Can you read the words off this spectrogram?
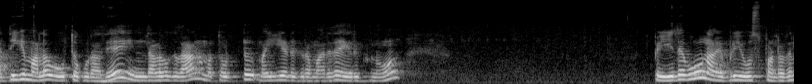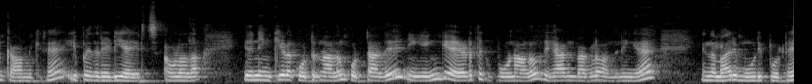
அதிகமாகலாம் ஊற்றக்கூடாது இந்த அளவுக்கு தான் நம்ம தொட்டு மைய எடுக்கிற மாதிரி தான் இருக்கணும். இப்போ இதவும் நான் எப்படி யூஸ் பண்ணுறதுன்னு காமிக்கிறேன். இப்போ இது ரெடி ஆயிடுச்சு அவ்வளோதான் இதை நீங்கள் கீழே கொட்டினாலும் கொட்டாது. நீங்கள் எங்கே இடத்துக்கு போனாலும் இது ஹேண்ட்பேக்கில் வந்து நீங்கள் இந்த மாதிரி மூடி போட்டு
